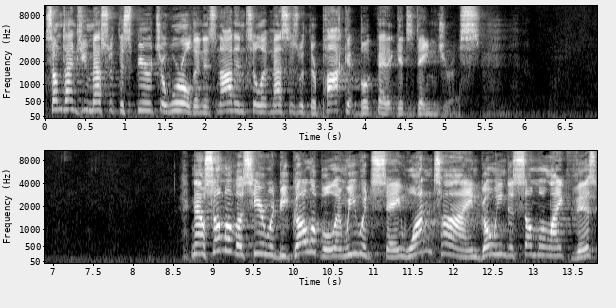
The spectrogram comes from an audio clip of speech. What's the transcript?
Sometimes you mess with the spiritual world, and it's not until it messes with their pocketbook that it gets dangerous. Now, some of us here would be gullible and we would say, one time going to someone like this,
